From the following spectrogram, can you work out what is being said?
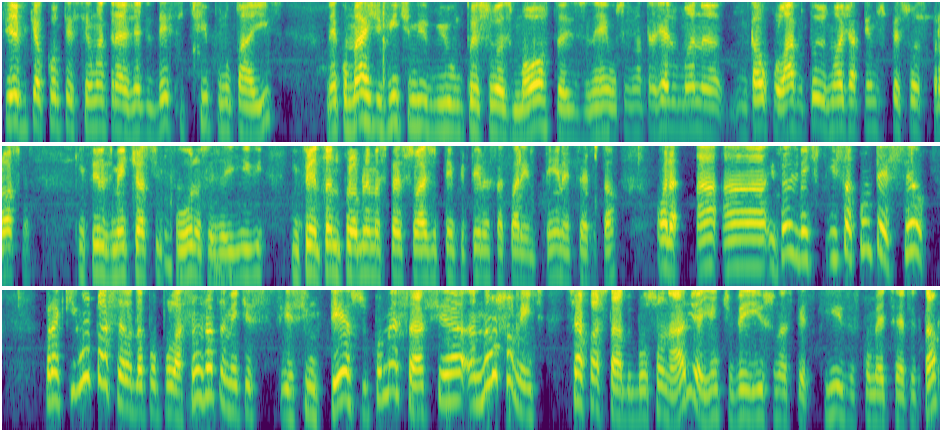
teve que acontecer uma tragédia desse tipo no país, né, com mais de 20 mil, mil pessoas mortas, né, ou seja, uma tragédia humana incalculável. Todos nós já temos pessoas próximas que infelizmente já se foram, ou seja, e, enfrentando problemas pessoais o tempo inteiro nessa quarentena, etc. E tal. Olha, a, a, infelizmente isso aconteceu para que uma parcela da população, exatamente esse, esse um terço, começasse a, a, não somente se afastar do Bolsonaro, e a gente vê isso nas pesquisas, como etc e tal,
